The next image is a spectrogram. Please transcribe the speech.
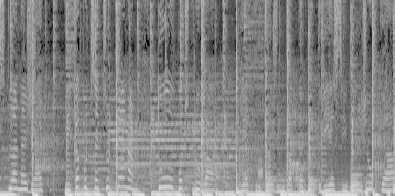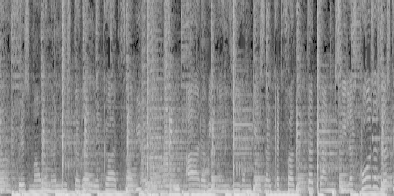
Has planejat i que potser et sorprenen, tu ho pots provar. I et proposo un pacte, tu tries si vols jugar. Fes-me una llista d'allò que et fa vibrar. Ara vine i digue'm què és el que et fa dubtar tant. Si les coses les tens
